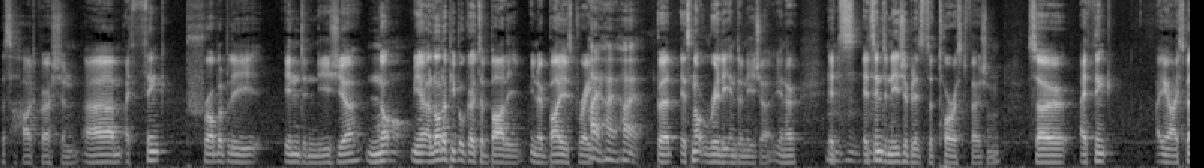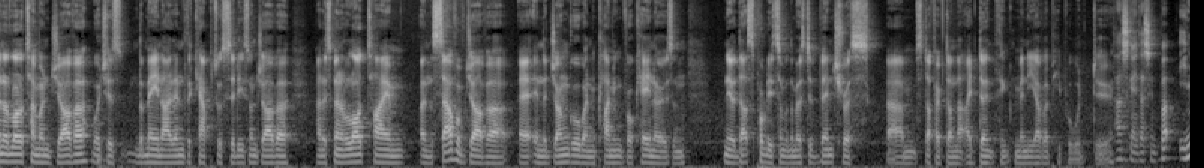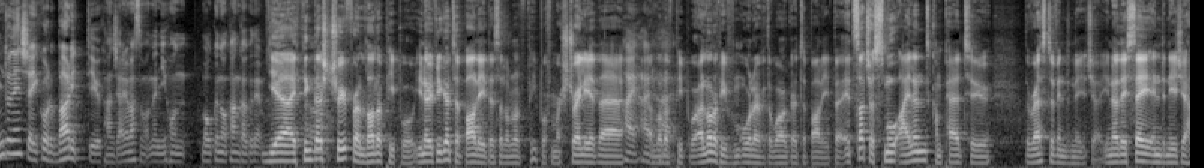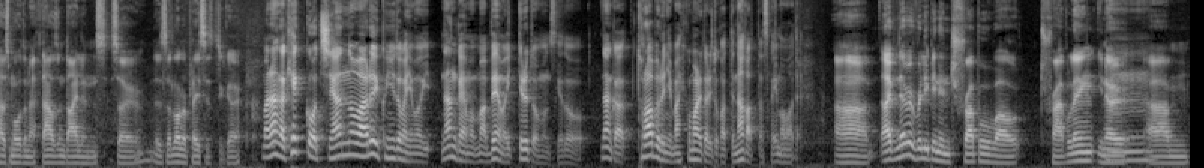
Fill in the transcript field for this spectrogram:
That's a hard question. Um, I think probably Indonesia. Not, Oh. you know, a lot of people go to Bali. You know, Bali is great, はいはいはい but it's not really Indonesia. You know, it's Mhm, it's Indonesia, but it's the tourist version. So I think, you know, I spend a lot of time on Java, which is the main island, the capital cities on Java, and I spent a lot of time in the south of Java uh, in the jungle and climbing volcanoes, and you know that's probably some of the most adventurous um, stuff I've done that I don't think many other people would do. 確かに確かにバインドネシアイコールバリっていう感じありますもんね日本僕の感覚でも Yeah, I think that's Oh. true for a lot of people. You know, if you go to Bali, there's a lot of people from Australia there. Hi, hi, a lot hi. of people, a lot of people from all over the world go to Bali, but it's such a small island compared to the rest of Indonesia. You know, they say Indonesia has more than a thousand islands, so there's a lot of places to go. まあなんか結構治安の悪い国とかにも何回もまあベンは行ってると思うんですけどなんかトラブルに巻き込まれたりとかってなかったですか今まで Uh, I've never really been in trouble while traveling. You know, Mm. um,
